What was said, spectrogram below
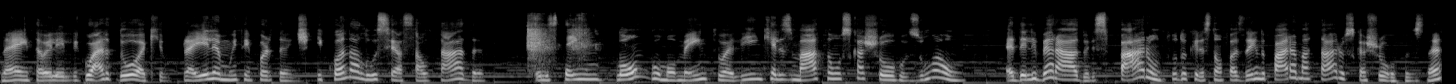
Né? Então ele, ele guardou aquilo. Para ele é muito importante. E quando a Lúcia é assaltada, eles têm um longo momento ali em que eles matam os cachorros, um a um é deliberado. Eles param tudo o que eles estão fazendo para matar os cachorros, né?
